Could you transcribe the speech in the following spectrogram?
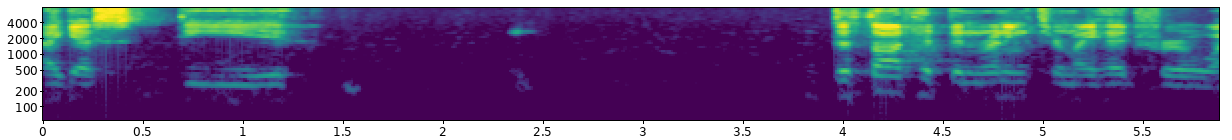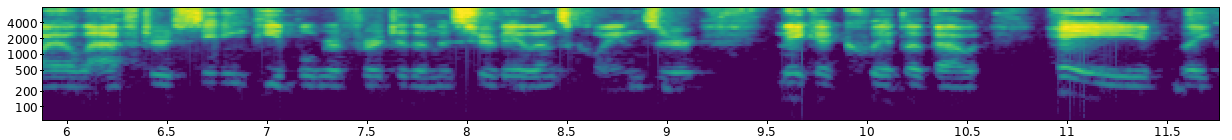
I guess the the thought had been running through my head for a while after seeing people refer to them as surveillance coins or make a quip about, hey, like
